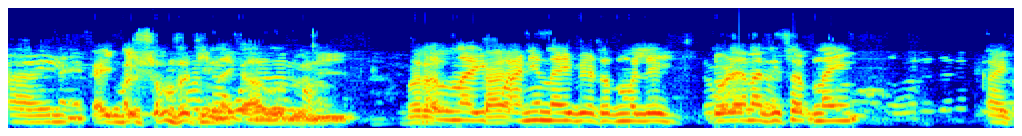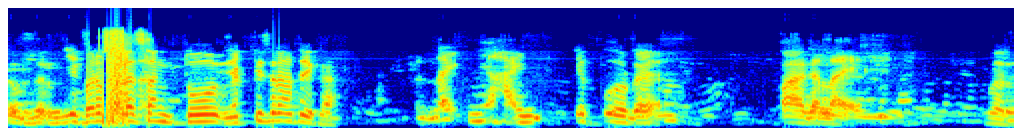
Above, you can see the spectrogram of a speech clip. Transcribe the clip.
काय नाही काही मला समजत नाही का बरं, नाही काय- पाणी नाही भेटत मले. डोळ्यांना दिसत नाही. काय करू सर बरं मला सांग तू एकटीच राहते का? नाही मी हाय आहे. पागल आहे. बरं.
